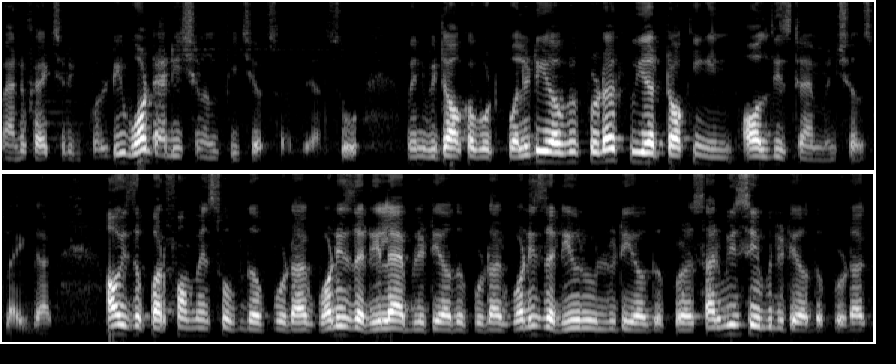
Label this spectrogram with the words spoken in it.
manufacturing quality what additional features are there. So, when we talk about quality of a product we are talking in all these dimensions like that. How is the performance of the product, what is the reliability of the product, what is the durability of the product, serviceability of the product,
